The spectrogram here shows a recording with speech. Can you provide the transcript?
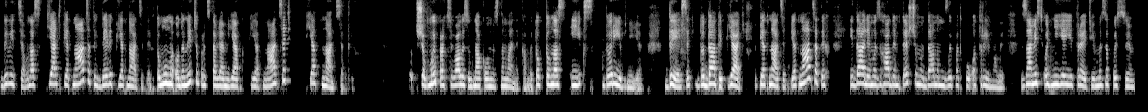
Дивіться, у нас 5 п'ятнадцятих, 9 п'ятнадцятих. Тому ми одиницю представляємо як 15 п'ятнадцятих. Щоб ми працювали з однаковими знаменниками. Тобто в нас х дорівнює 10, додати 5, 15 п'ятнадцятих, і далі ми згадуємо те, що ми в даному випадку отримали. Замість однієї третьої ми записуємо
